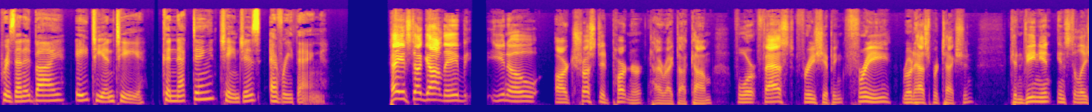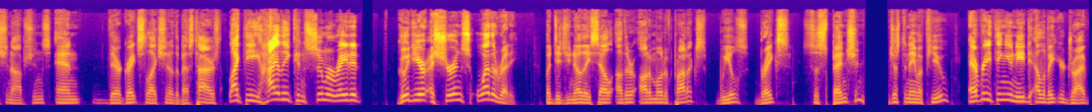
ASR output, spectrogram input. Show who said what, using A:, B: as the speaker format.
A: presented by AT&T. Connecting changes everything.
B: Hey, it's Doug Gottlieb. You know, our trusted partner, TireRack.com, for fast, free shipping, free road hazard protection, convenient installation options, and their great selection of the best tires, like the highly consumer rated Goodyear Assurance Weather Ready. But did you know they sell other automotive products? Wheels, brakes, suspension, just to name a few. Everything you need to elevate your drive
